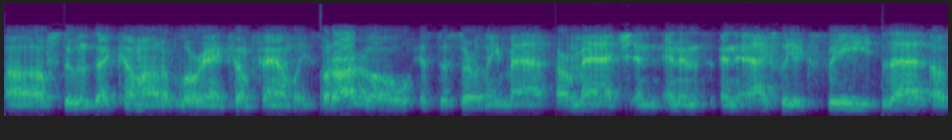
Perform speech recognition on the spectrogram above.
uh, of students that come out of lower income families. But our goal is to certainly match or match and, and, and actually exceed that of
